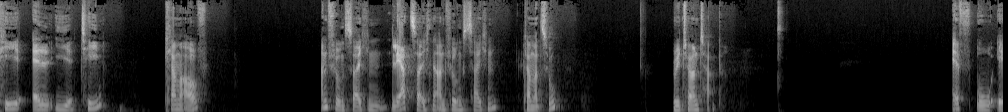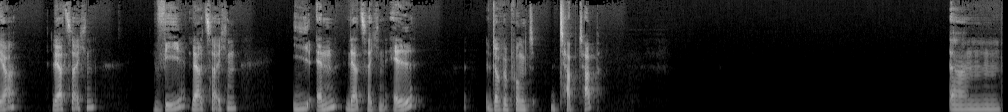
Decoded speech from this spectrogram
Klammer auf, Anführungszeichen, Leerzeichen, Anführungszeichen, Klammer zu, Return Tab. F-O-R, Leerzeichen, W, Leerzeichen, I-N, Leerzeichen L, Doppelpunkt Tab Tab. Ähm.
